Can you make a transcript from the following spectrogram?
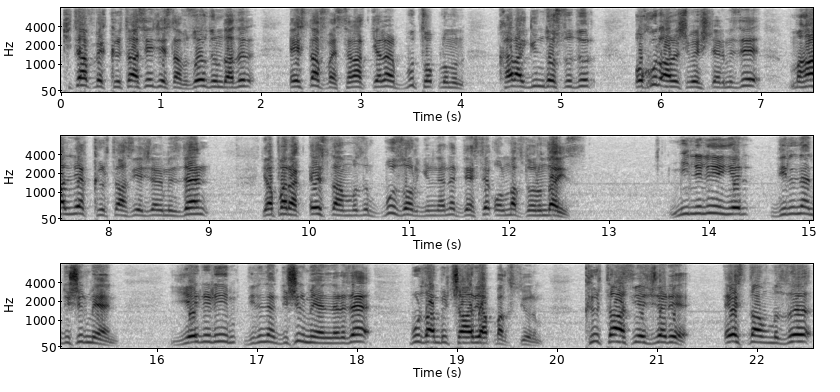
Kitap ve kırtasiyeci esnafı zor durumdadır. Esnaf ve sanatkarlar bu toplumun kara gün dostudur. Okul alışverişlerimizi mahalle kırtasiyecilerimizden yaparak esnafımızın bu zor günlerine destek olmak zorundayız. Milliliği yer, dilinden düşürmeyen, yerliliği dilinden düşürmeyenlere de buradan bir çağrı yapmak istiyorum. Kırtasiyecileri, esnafımızı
